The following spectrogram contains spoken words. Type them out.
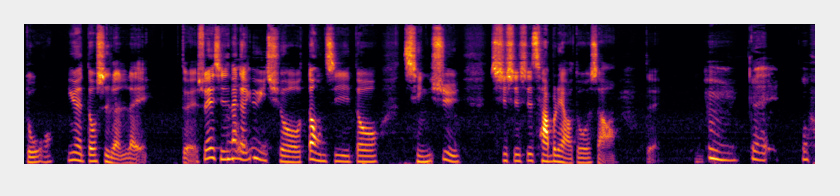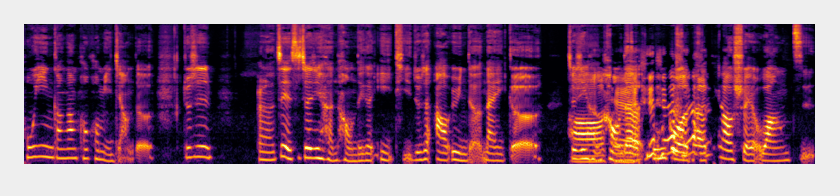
多，因为都是人类。对，所以其实那个欲求、动机都情绪，其实是差不了多少。对，嗯，对，我呼应刚刚 Coco 米讲的，就是呃，这也是最近很红的一个议题，就是奥运的那一个最近很红的英国的 跳水王子。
